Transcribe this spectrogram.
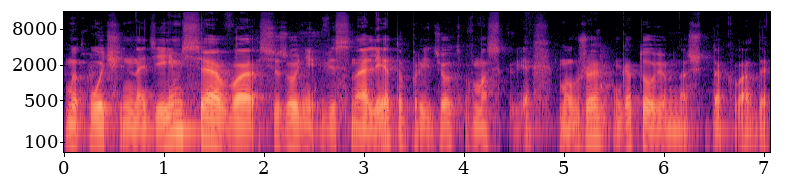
мы очень надеемся в сезоне весна-лето придет в Москве. Мы уже готовим наши доклады.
